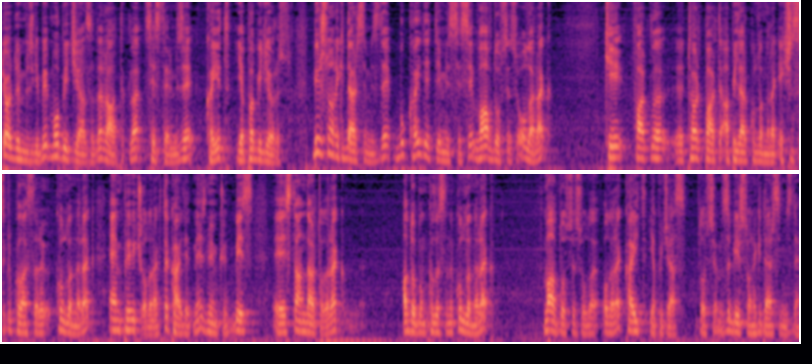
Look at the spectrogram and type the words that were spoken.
Gördüğümüz gibi mobil cihazda da rahatlıkla seslerimize kayıt yapabiliyoruz. Bir sonraki dersimizde bu kayıt ettiğimiz sesi WAV dosyası olarak ki farklı e, third party API'ler kullanarak, Action Script class'ları kullanarak MP3 olarak da kaydetmeniz mümkün. Biz e, standart olarak Adobe'un class'ını kullanarak WAV dosyası ola- olarak kayıt yapacağız dosyamızı bir sonraki dersimizde.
